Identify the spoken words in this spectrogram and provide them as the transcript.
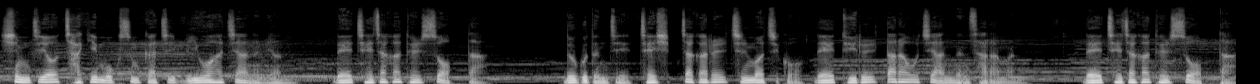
심지어 자기 목숨까지 미워하지 않으면 내 제자가 될 수 없다. 누구든지 제 십자가를 짊어지고 내 뒤를 따라오지 않는 사람은 내 제자가 될 수 없다.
